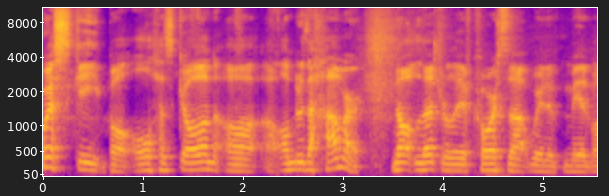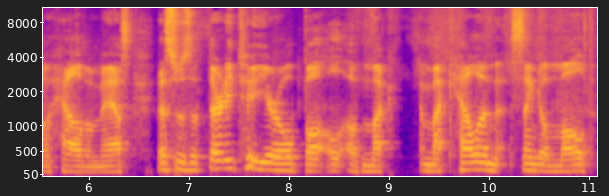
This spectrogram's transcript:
whiskey bottle has gone uh, under the hammer. Not literally, of course, that would have made one hell of a mess. This was a 32 year old bottle of Mac- Macallan single malt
